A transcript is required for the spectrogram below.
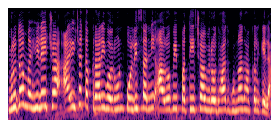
मृत महिलेच्या आईच्या तक्रारीवरून पोलिसांनी आरोपी पतीच्या विरोधात गुन्हा दाखल केला.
